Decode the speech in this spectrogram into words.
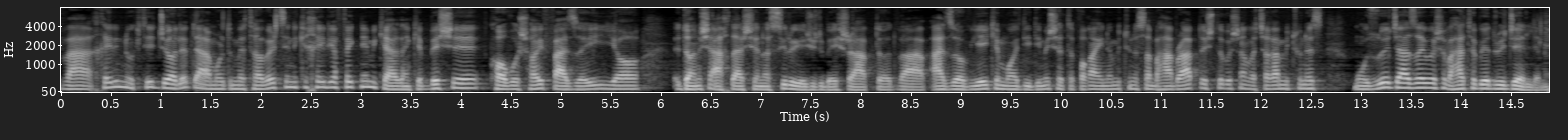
و خیلی نکته جالب در مورد متاورس اینه که خیلی فکر نمی‌کردن که بشه کاوش های فضایی یا دانش اخترشناسی رو یه جوری بهش ربط داد و از که ما دیدیمش اتفاقا اینا می‌تونستن به هم ربط داشته باشن و چقدر می‌تونست موضوع جزایی باشه و حتی بیاد روی جلدمون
